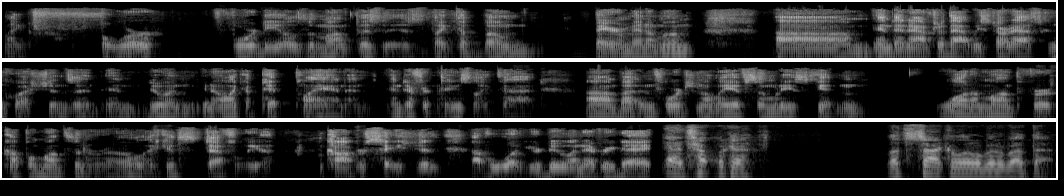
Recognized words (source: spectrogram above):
like four, four deals a month is, is like the bone bare minimum. Um, and then after that, we start asking questions and, and, doing, you know, like a PIP plan and, and different things like that. Um, but unfortunately, if somebody's getting one a month for a couple months in a row, like it's definitely a conversation of what you're doing every day. Yeah. T- okay. Let's talk a little bit about that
